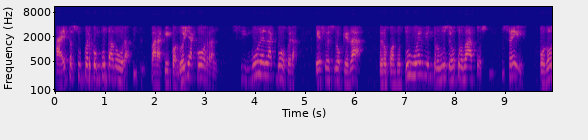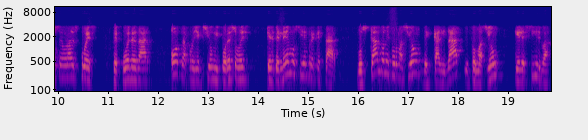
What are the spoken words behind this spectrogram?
a esta supercomputadora para que cuando ella corran simulen la atmósfera, eso es lo que da. Pero cuando tú vuelves y introduces otros datos, 6 o 12 horas después, te puede dar otra proyección y por eso es que tenemos siempre que estar buscando la información de calidad, información que le sirva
